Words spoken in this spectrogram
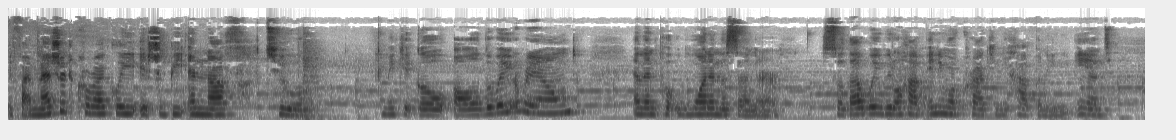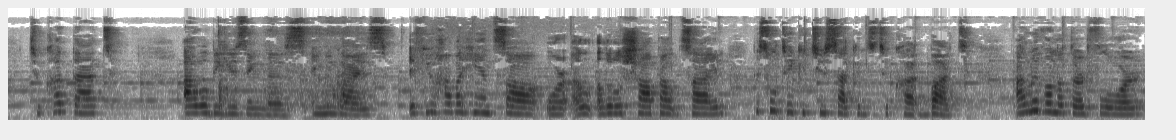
if I measured correctly, it should be enough to make it go all the way around and then put one in the center. So that way we don't have any more cracking happening. And to cut that, I will be using this. And you guys, if you have a handsaw or a, a, little shop outside, this will take you two seconds to cut, but I live on the third floor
